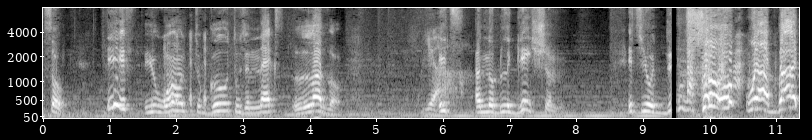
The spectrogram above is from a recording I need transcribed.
So, if you want to go to the next level, yeah. it's an obligation. It's your duty. So we are back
